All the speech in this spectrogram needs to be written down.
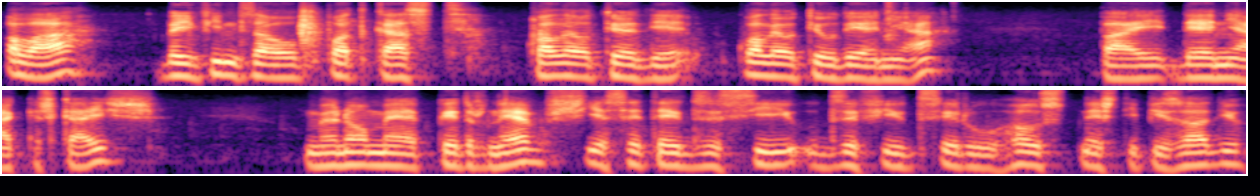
Olá, bem-vindos ao podcast Qual é o teu, Qual é o teu DNA? By DNA Cascais. O meu nome é Pedro Neves e aceitei o desafio, o desafio de ser o host neste episódio,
